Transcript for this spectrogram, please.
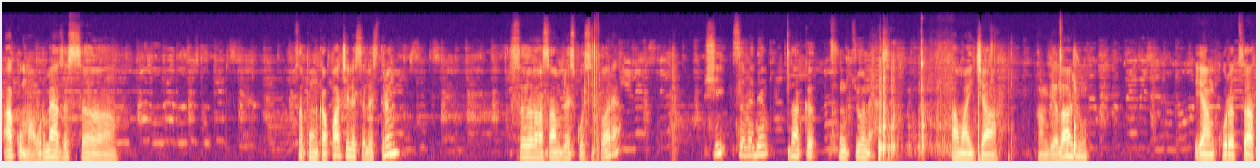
Acum urmează să să pun capacele, să le strâng, să asamblez cositoarea și să vedem dacă funcționează. Am aici ambielajul, i-am curățat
